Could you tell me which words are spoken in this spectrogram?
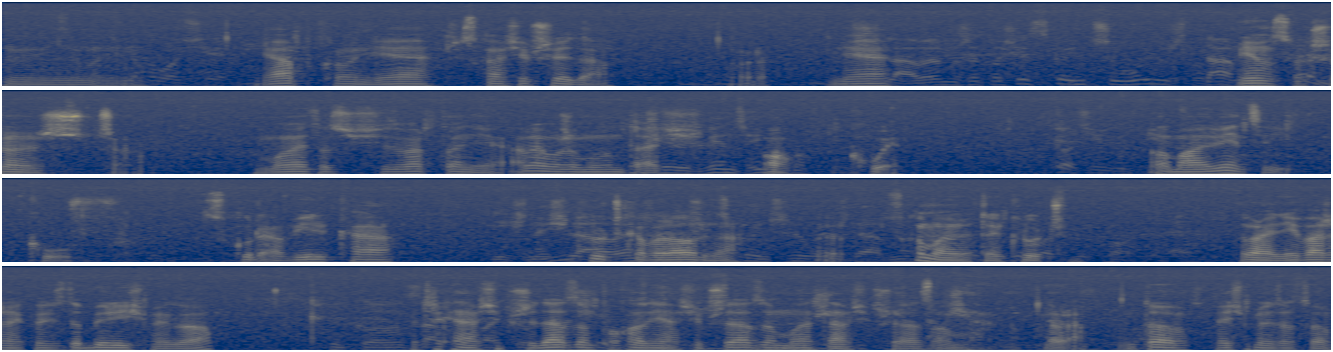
Hmm. Jabłko, nie, wszystko nam się przyda. Dobra, nie. Mięso chrząszcza. Moneta coś się zwarta? Nie, ale możemy mu dać. O, kły. O, mamy więcej kłów. Skóra wilka. Klucz kawalorna. Skąd mamy ten klucz? Dobra, nieważne, jakoś zdobyliśmy go. Wytrychy nam się przydadzą, pochodnie nam się przydadzą, monety nam się przydadzą. Dobra, no to weźmy za to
